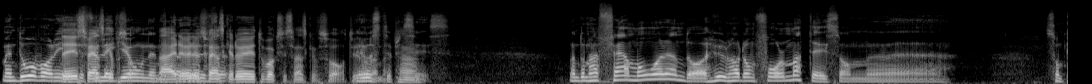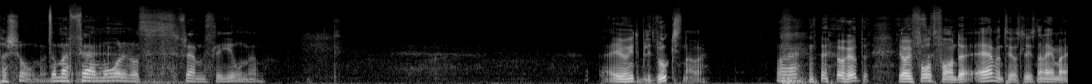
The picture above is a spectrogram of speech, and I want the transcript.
Men då var det, det inte för legionen? Nej det är det svenska, för... då är jag tillbaka i svenska försvaret. Just det, precis. Ja. Men de här fem åren då, hur har de format dig som eh som person? De här fem eh. åren hos Främlingslegionen? Jag har inte blivit vuxnare. Nej. jag är fortfarande äventyrslystnad i mig.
